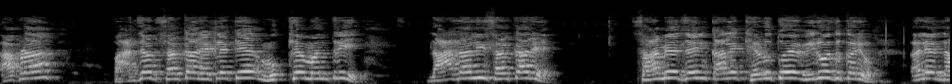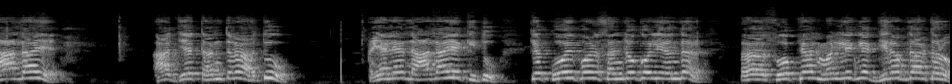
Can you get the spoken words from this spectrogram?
આપણા ભાજપ સરકાર એટલે કે મુખ્યમંત્રી દાદાની સરકારે સામે જઈને કાલે ખેડૂતોએ વિરોધ કર્યો. અને દાદાએ આ જે તંત્ર હતું, એને દાદાએ કીધું કે કોઈ પણ સંજોગોની અંદર સોફિયાન મંડલિકને ગિરફતાર કરો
